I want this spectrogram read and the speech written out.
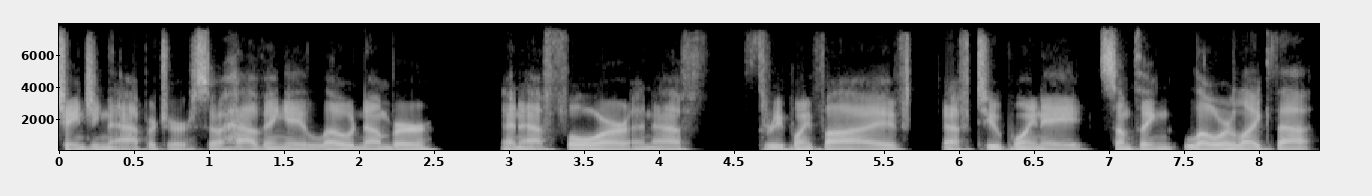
changing the aperture. So having a low number, an f4, an f3.5, f2.8, something lower like that,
